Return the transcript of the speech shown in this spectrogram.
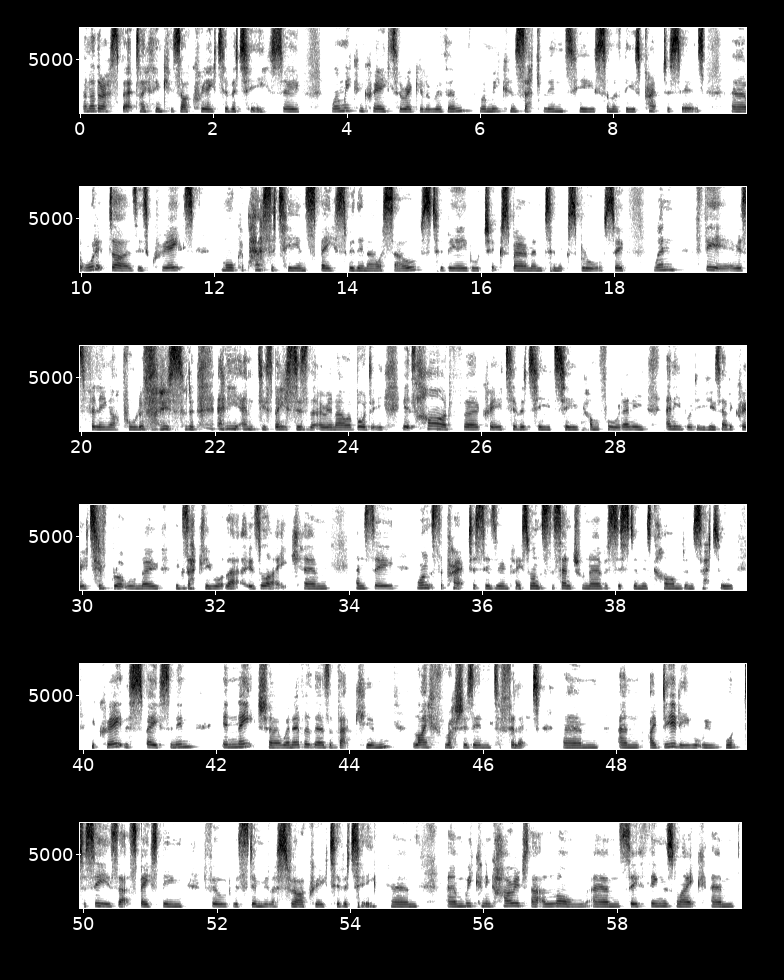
another aspect I think is our creativity. So when we can create a regular rhythm, when we can settle into some of these practices, uh, what it does is creates more capacity and space within ourselves to be able to experiment and explore. So when fear is filling up all of those sort of any empty spaces that are in our body. It's hard for creativity to come forward. Any anybody who's had a creative block will know exactly what that is like. Um, and so once the practices are in place once the central nervous system is calmed and settled you create this space. And in in nature whenever there's a vacuum life rushes in to fill it. Um, and ideally, what we want to see is that space being filled with stimulus for our creativity. Um, and we can encourage that along. Um, so things like um,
